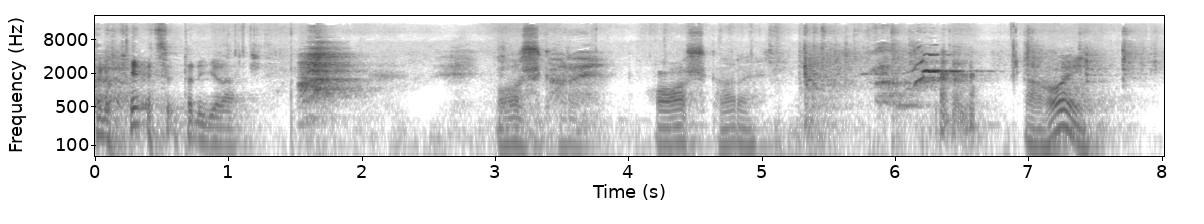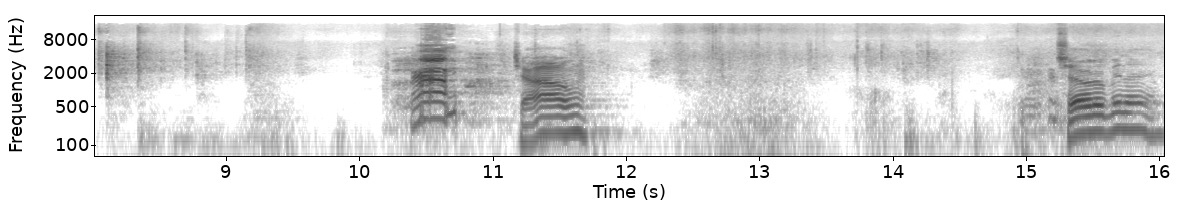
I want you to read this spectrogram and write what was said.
Robine, co tady děláš? Oskare, Oskare. Ahoj. Čau. Čau, Robine.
